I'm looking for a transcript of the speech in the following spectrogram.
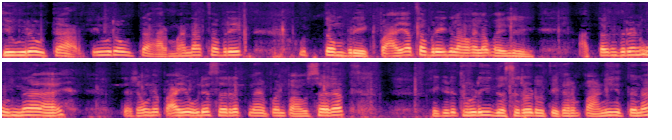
तीव्र उतार तीव्र उतार. मनाचा ब्रेक उत्तम ब्रेक पायाचा ब्रेक लावायला पाहिजे. आता कारण उन्हाळा आहे. त्याच्यामुळे पाय एवढे सरत नाही पण पावसाळ्यात इकडे थोडी घसरट होते कारण पाणी येतं ना.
